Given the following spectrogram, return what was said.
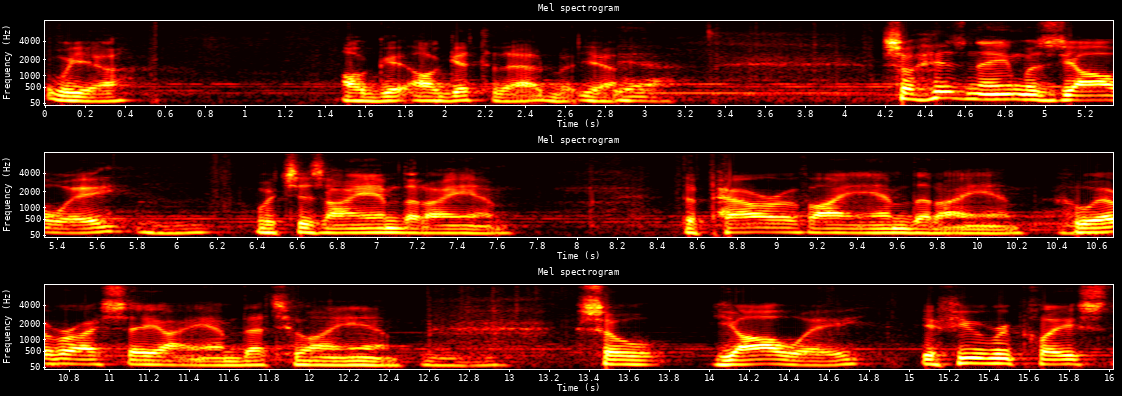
Well, yeah. I'll get I'll get to that, but yeah. Yeah. So his name was Yahweh, mm-hmm. which is I am that I am. The power of I am that I am. Whoever I say I am, that's who I am. Mm-hmm. So Yahweh, if you replace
